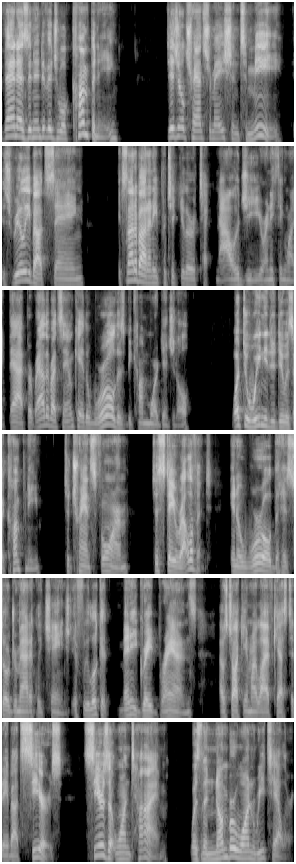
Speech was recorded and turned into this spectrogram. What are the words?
then as an individual company, digital transformation to me is really about saying, it's not about any particular technology or anything like that, but rather about saying, okay, the world has become more digital what do we need to do as a company to transform to stay relevant in a world that has so dramatically changed? If we look at many great brands, I was talking in my live cast today about Sears. Sears at one time was the number one retailer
